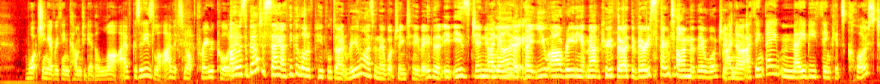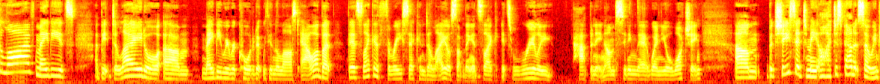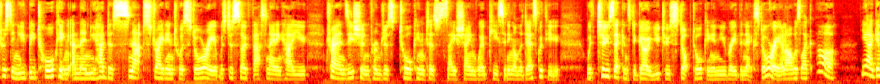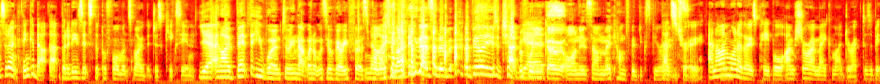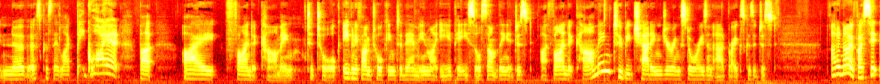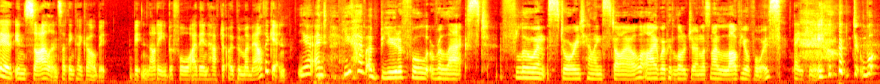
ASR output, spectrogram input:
watching everything come together live because it is live it's not pre-recorded. I was about to say i think a lot of people don't realize when they're watching tv that it is genuinely like they, you are reading at mount coot-tha at the very same time that they're watching. I know. I think they maybe think it's close to live maybe it's a bit delayed or um, maybe we recorded it within the last hour but there's like a three second delay or something. It's like it's really happening. I'm sitting there when you're watching um, but she said to me, Oh, I just found it so interesting. You'd be talking and then you had to snap straight into a story. It was just so fascinating how you transition from just talking to, say, Shane Webcke sitting on the desk with you. With two seconds to go, you two stop talking and you read the next story. And I was like, Oh, yeah, I guess I don't think about that, but it is, it's the performance mode that just kicks in. Yeah, and I bet that you weren't doing that when it was your very first no. bulletin. I think that sort of ability to chat before yes. you go on is, um, it comes with experience. That's true. And I'm mm. one of those people, I'm sure I make my directors a bit nervous because they're like, be quiet. But I find it calming to talk, even if I'm talking to them in my earpiece or something. It just, I find it calming to be chatting during stories and ad breaks because it just, I don't know if I sit there in silence. I think I go a bit bit nutty before I then have to open my mouth again. Yeah, and you have a beautiful, relaxed, fluent storytelling style. I work with a lot of journalists and I love your voice. Thank you. what,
